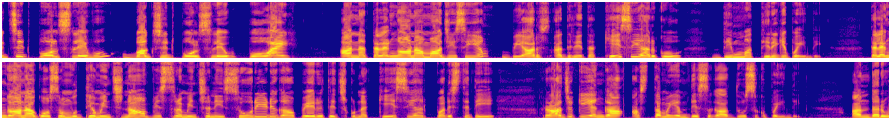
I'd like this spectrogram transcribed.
ఎగ్జిట్ పోల్స్ లేవు బగ్జిట్ పోల్స్ లేవు పోవాయ్. అన్న తెలంగాణ మాజీ సీఎం బీఆర్ఎస్ అధినేత కేసీఆర్కు దిమ్మ తిరిగిపోయింది. తెలంగాణ కోసం ఉద్యమించినా విశ్రమించని సూర్యుడిగా పేరు తెచ్చుకున్న కేసీఆర్ పరిస్థితి రాజకీయంగా అస్తమయం దిశగా దూసుకుపోయింది. అందరూ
